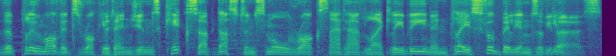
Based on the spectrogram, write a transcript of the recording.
The plume of its rocket engines kicks up dust and small rocks that have likely been in place for billions of years.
